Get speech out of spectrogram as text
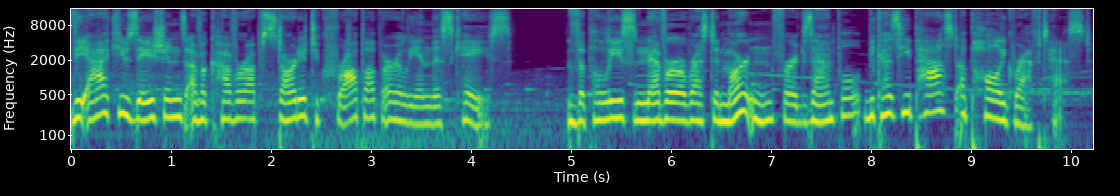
The accusations of a cover up started to crop up early in this case, the police never arrested Martin, for example, because he passed a polygraph test.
